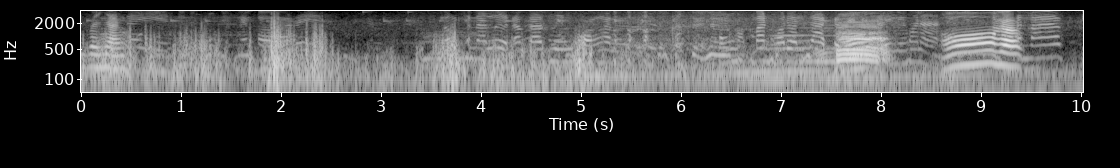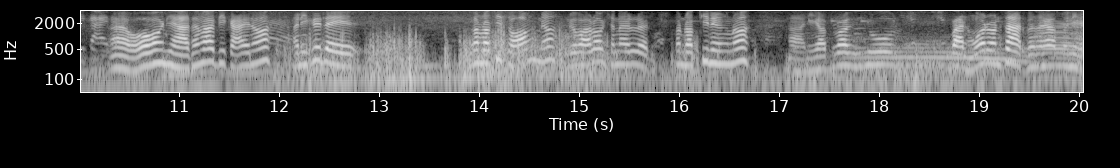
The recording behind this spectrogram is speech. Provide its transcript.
สิไปยังได้แล้วก็ได้รถชนะเลิศอันดับหนึ่งของอันของบ้านหัวดอนศาสตร์กับได้ไปใส่ไหมพ่อน่ะอ๋อครับท่านว่าพี่กาย อ่าโอ้บางทีหาท่านว่าพี่ไก่เนาะอันนี้คือได้ ลำดับที่สองเนาะหรือว่ารองชนะเลิศลำดับที่หนึ่งเนาะอ่านี่ครับว่าอยู่บ้านหัวดอนซาดเพิ่นนะครับตัวนี้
